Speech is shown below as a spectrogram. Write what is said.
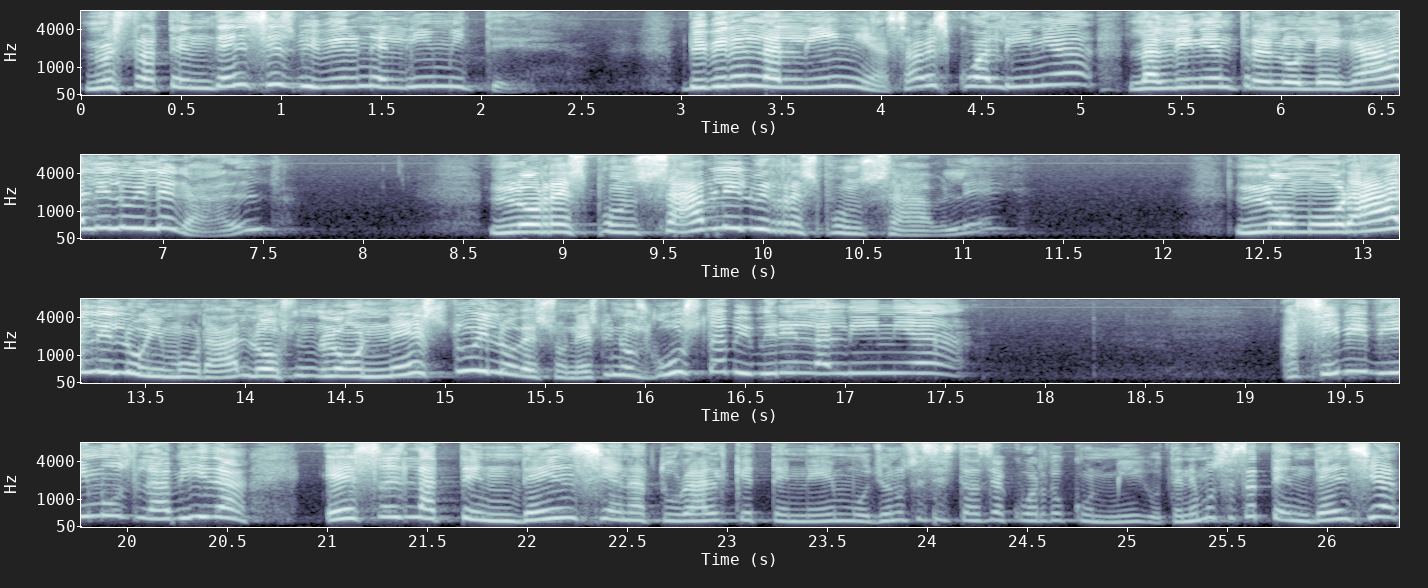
Nuestra tendencia es vivir en el límite. Vivir en la línea. ¿Sabes cuál línea? La línea entre lo legal y lo ilegal. Lo responsable y lo irresponsable lo moral y lo inmoral, lo, honesto y lo deshonesto. Y nos gusta vivir en la línea. Así vivimos la vida. Esa es la tendencia natural que tenemos. Yo no sé si estás de acuerdo conmigo. Tenemos esa tendencia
